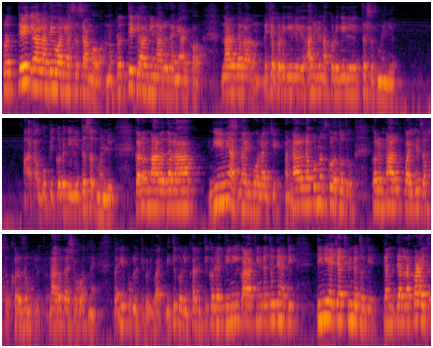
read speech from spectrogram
प्रत्येक याला देवाने असं सांगावं आणि प्रत्येक याने नारदाने ऐकावं. नारदाला याच्याकडे गेले अर्जुनाकडे गेले तसंच म्हणले. आता गोपीकडे गेले तसंच म्हणले. कारण नारदाला नेहमी असणारी बोलायचे आणि नारदाकडूनच कळत होतं. कारण नारद पाहिजेच असतो खरं जमलं तर. नारद असे होत नाही. कारण इकडली तिकडली बातमी तिकडली. कारण तिकडल्या तिन्ही काळात हिंडत होते ना ती. तिन्ही याच्यात हिंडत होते. त्यांना त्यांना कळायचं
